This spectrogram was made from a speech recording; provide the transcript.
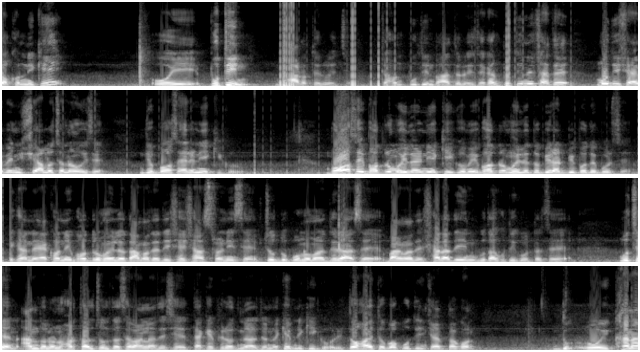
যখন নাকি ওই পুতিন ভারতে রয়েছে। যখন পুতিন ভারতে রয়েছে। কারণ পুতিনের সাথে মোদী সাহেবের নিশ্চয়ই আলোচনা হয়েছে যে, বস, এরা নিয়ে কী করুন? বস, এই ভদ্র মহিলার নিয়ে কী করবে এই ভদ্র মহিলা তো বিরাট বিপদে পড়ছে। এখানে এখন এই ভদ্র মহিলা তো আমাদের দেশে আশ্রয় নিছে। চোদ্দ পনেরো মাস ধরে আছে। বাংলাদেশ সারাদিন গুতাগুতি করতেছে। বুঝছেন? আন্দোলন হরতাল চলতেছে বাংলাদেশে, তাকে ফেরত নেওয়ার জন্য কেমনি কী করি? তো হয়তো বা পুতিন সাহেব তখন ওই খানা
